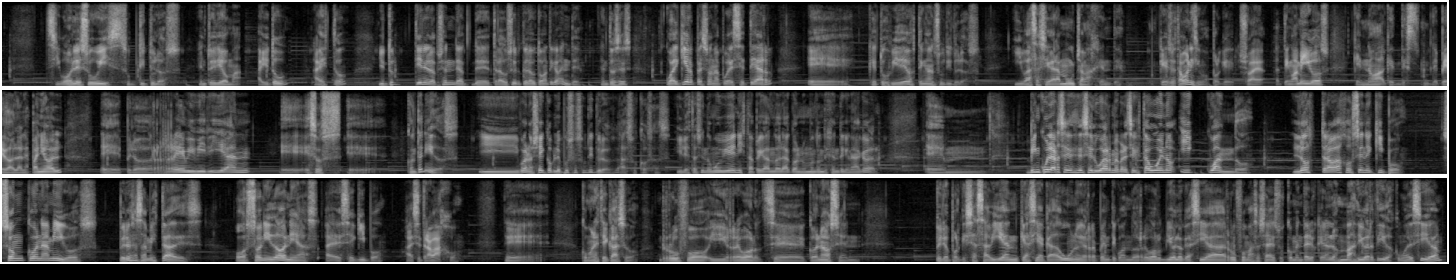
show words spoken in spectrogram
Si vos le subís subtítulos en tu idioma a YouTube, a esto, YouTube tiene la opción de, de traducírtelo automáticamente. Entonces, cualquier persona puede setear eh, que tus videos tengan subtítulos. Y vas a llegar a mucha más gente. Que eso está buenísimo, porque yo eh, tengo amigos que no que de, pedo hablan español, eh, pero revivirían esos contenidos. Y bueno, Jacob le puso subtítulos a sus cosas. Y le está haciendo muy bien y está pegándola con un montón de gente que nada que ver. Em, vincularse desde ese lugar me parece que está bueno y cuando los trabajos en equipo son con amigos, pero esas amistades o son idóneas a ese equipo, a ese trabajo, eh, como en este caso, Rufo y Rebord se conocen, pero porque ya sabían qué hacía cada uno y de repente cuando Rebord vio lo que hacía Rufo, más allá de sus comentarios que eran los más divertidos, como decía,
